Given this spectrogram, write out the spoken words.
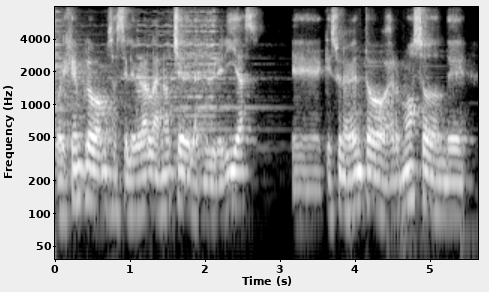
por ejemplo, vamos a celebrar la Noche de las Librerías, eh, que es un evento hermoso donde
